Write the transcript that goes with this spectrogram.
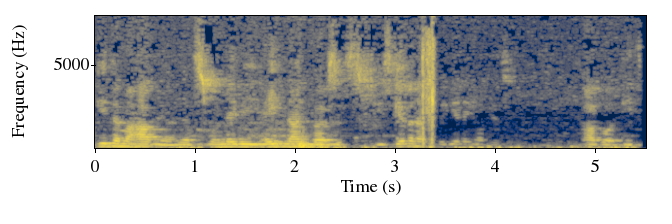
Gita Mahatmya, that's maybe eight, nine verses. He's given at the beginning of his Bhagavad Gita.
